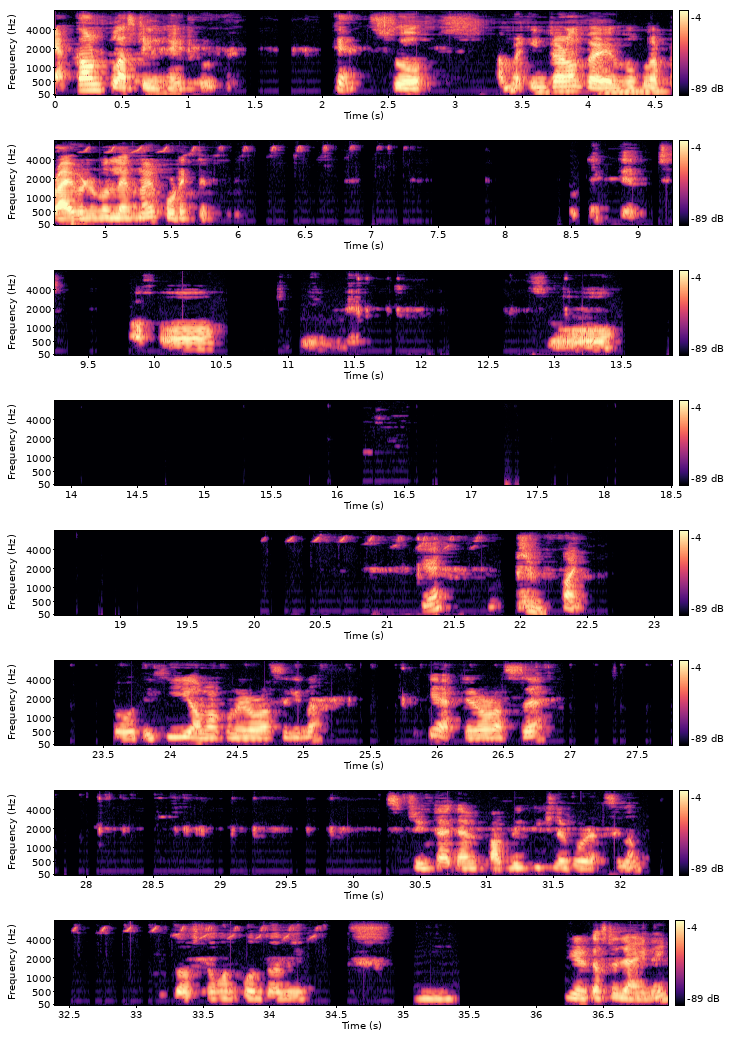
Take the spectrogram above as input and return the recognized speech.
অ্যাকাউন্ট ক্লাসটা ইনহেরিট করবে ওকে সো আমরা ইন্টারনাল ভ্যারিয়েবলগুলো প্রাইভেট বদলে এখন আমি protected protected of so okay fine তো দেখি আমার কোনো এরর আছে কিনা। একটা এরর আছে। স্ট্রিংটাকে আমি পাবলিক ডিক্লেয়ার করে রাখছিলাম। বিকজ তখন পর্যন্ত আমি এর কাজটা জানি নাই।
